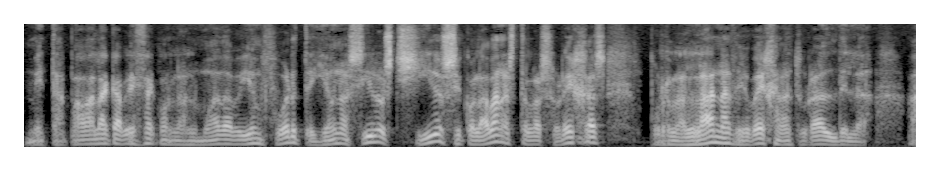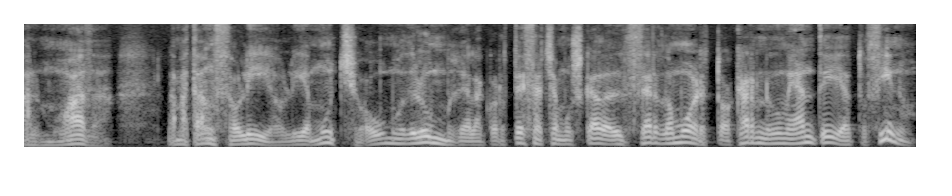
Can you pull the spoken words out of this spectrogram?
Me tapaba la cabeza con la almohada bien fuerte y aún así los chillos se colaban hasta las orejas por la lana de oveja natural de la almohada. La matanza olía, olía mucho, a humo de lumbre, a la corteza chamuscada del cerdo muerto, a carne humeante y a tocino.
